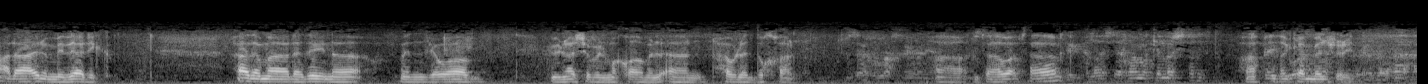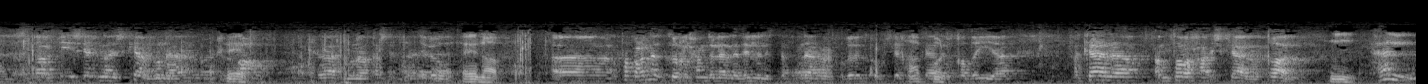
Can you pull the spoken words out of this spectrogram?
على علم بذلك. هذا ما لدينا من جواب يناسب المقام الآن حول الدخان. جزاك الله خيرا آه انتهى وقتها؟ لا شيخ ما كمل الشريط آه نكمل شريط. صار في شيخنا إشكال هنا. اي نعم. آه طبعا نذكر الحمد لله الادله اللي استفدناها من فضيلتكم شيخ في هذه القضية. فكان ان طرح اشكالا. قال هل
